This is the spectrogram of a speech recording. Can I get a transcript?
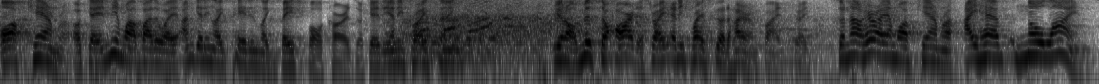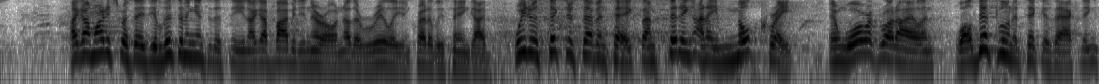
Off camera, okay? And meanwhile, by the way, I'm getting like paid in like baseball cards, okay? The any price thing. You know, Mr. Artist, right? Any price good, hire him, fine, right? So now here I am off camera. I have no lines. I got Marty Scorsese listening into the scene. I got Bobby De Niro, another really incredibly sane guy. We do six or seven takes. I'm sitting on a milk crate in Warwick, Rhode Island, while this lunatic is acting,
